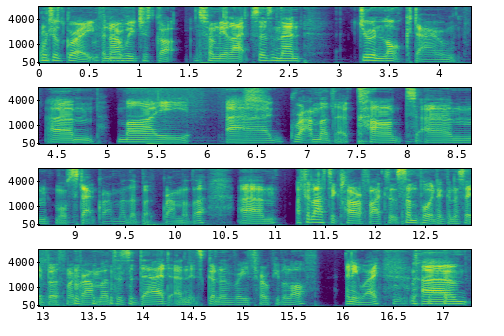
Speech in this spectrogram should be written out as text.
which was great. But now we just got so many Alexas, and then during lockdown, um, my uh grandmother can't um well step grandmother but grandmother um i feel i have to clarify because at some point i'm going to say both my grandmothers are dead and it's going to really throw people off anyway um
